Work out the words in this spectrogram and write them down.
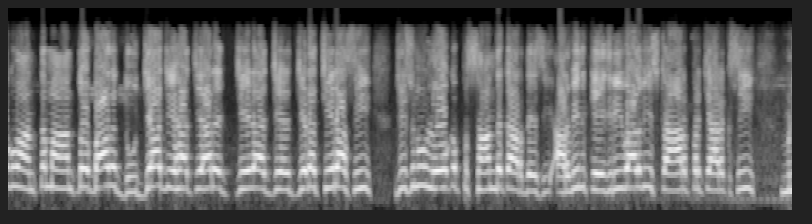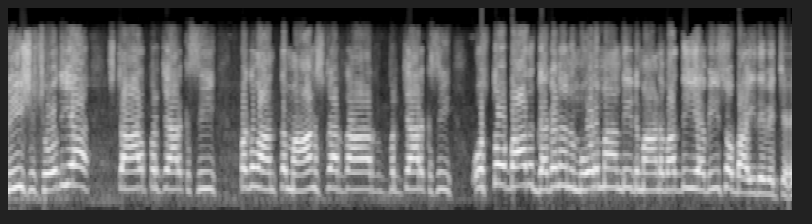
ਭਗਵੰਤ ਮਾਨ ਤੋਂ ਬਾਅਦ ਦੂਜਾ ਜਿਹਾ ਚਿਹਰਾ, ਜਿਹੜਾ ਜਿ- ਜਿਹੜਾ ਚਿਹਰਾ ਸੀ ਜਿਸ ਨੂੰ ਲੋਕ ਪਸੰਦ ਕਰਦੇ ਸੀ। ਅਰਵਿੰਦ ਕੇਜਰੀਵਾਲ ਵੀ ਸਟਾਰ ਪ੍ਰਚਾਰਕ ਸੀ, ਮਨੀਸ਼ ਸ਼ੋਧੀਆ ਸਟਾਰ ਪ੍ਰਚਾਰਕ ਸੀ, ਭਗਵੰਤ ਮਾਨ ਸਟਾਰ ਪ੍ਰਚਾਰਕ ਸੀ। ਉਸ ਤੋਂ ਬਾਅਦ ਗਗਨ ਅਨਮੋਲ ਮਾਨ ਦੀ ਡਿਮਾਂਡ ਵਧਦੀ ਹੈ 2022 ਦੇ ਵਿੱਚ।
